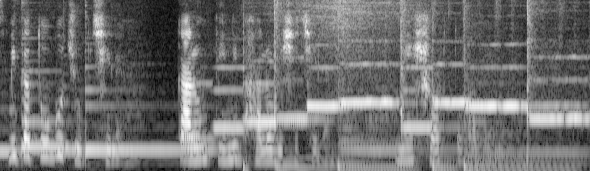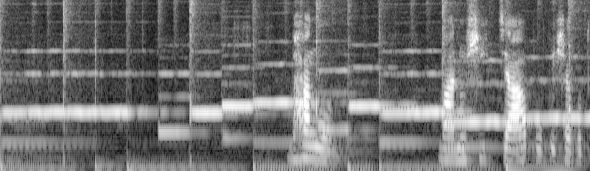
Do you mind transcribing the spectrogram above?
স্মিতা তবু চুপ ছিলেন, কারণ তিনি ভালোবেসেছিলেন। নিঃশর্তভাবে ভাঙন, মানসিক চাপ ও পেশাগত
